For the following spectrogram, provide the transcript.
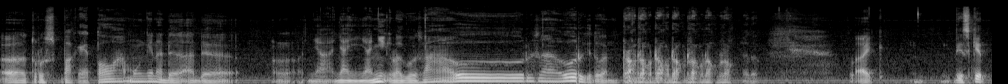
Uh, terus pakai toa mungkin ada ada uh, nyanyi nyanyi lagu sahur sahur gitu kan. Dok dok dok dok dok dok dok gitu. Like this kid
